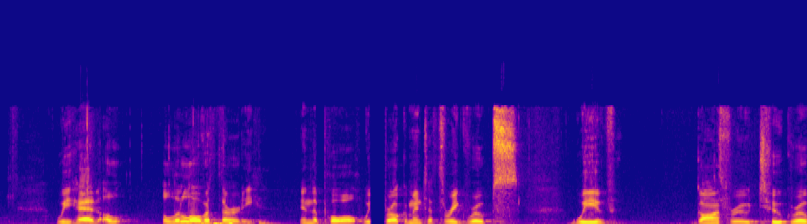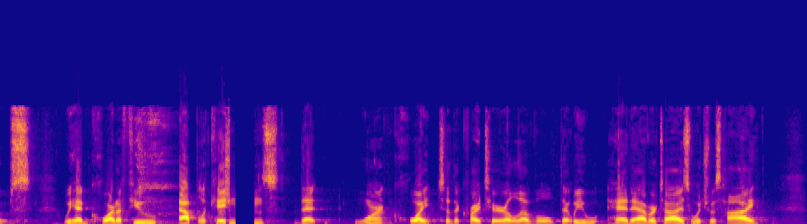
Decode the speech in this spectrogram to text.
We had a, a little over 30 in the pool. We broke them into three groups. We've gone through two groups. We had quite a few applications that weren't quite to the criteria level that we had advertised, which was high,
